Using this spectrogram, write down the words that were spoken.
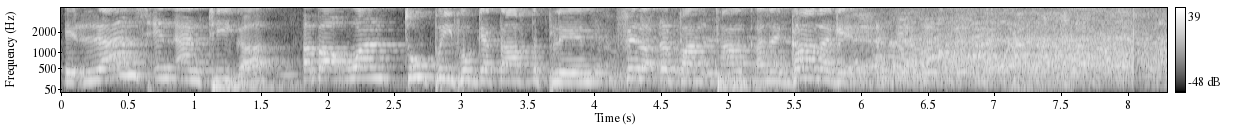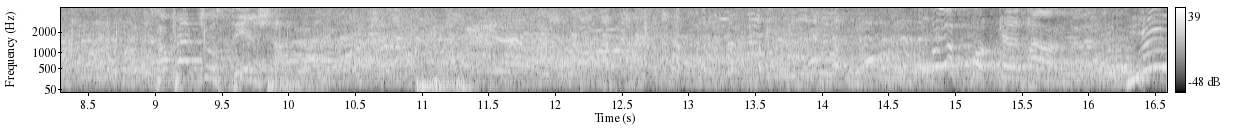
It lands in Antigua. About one, two people get off the plane, fill up the tank, and then gone again. It's a petrol station. What the fuck is that?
